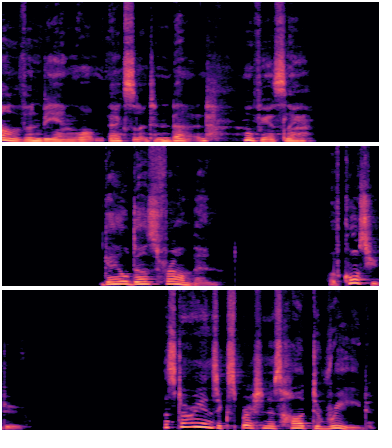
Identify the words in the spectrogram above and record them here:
Other than being, well, excellent in bed, obviously. Gale does frown then. Of course you do. Astarion's expression is hard to read.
